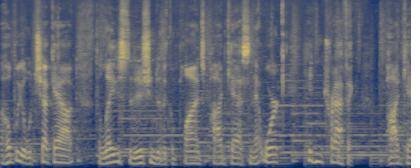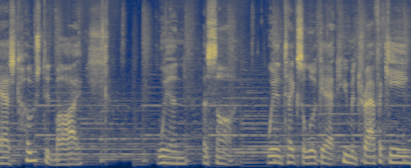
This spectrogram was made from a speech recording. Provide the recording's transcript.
I hope you will check out the latest addition to the Compliance Podcast Network, Hidden Traffic, podcast hosted by Gwen Hassan. Gwen takes a look at human trafficking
